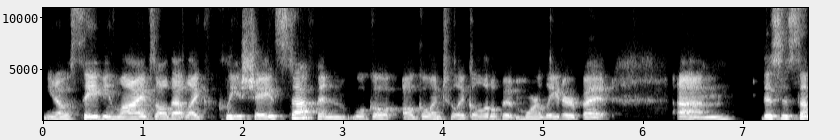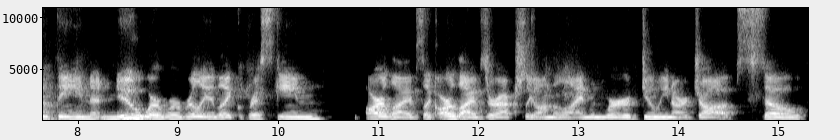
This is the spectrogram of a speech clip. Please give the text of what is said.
you know, saving lives, all that like cliche stuff. And we'll go. I'll go into like a little bit more later, but um, this is something new where we're really like risking our lives like our lives are actually on the line when we're doing our jobs so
